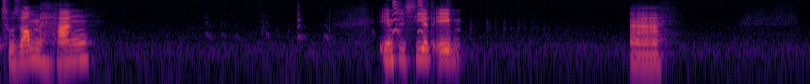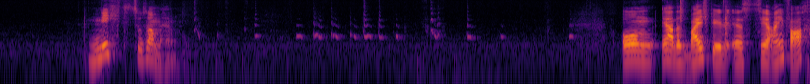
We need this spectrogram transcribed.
Zusammenhang impliziert eben äh, nicht Zusammenhang. Und ja, das Beispiel ist sehr einfach.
